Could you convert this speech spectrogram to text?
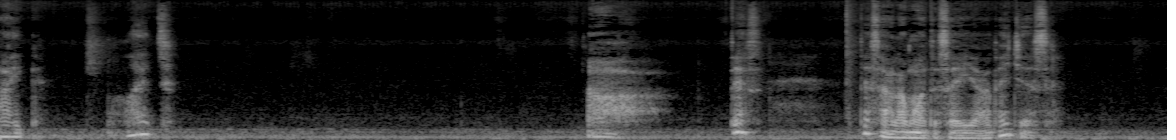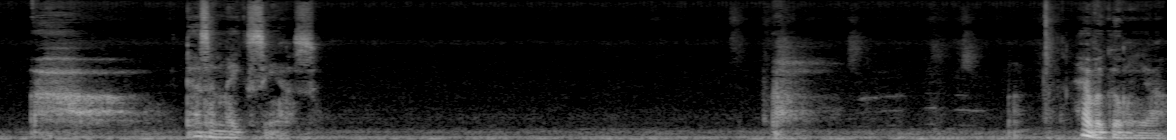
Like, what? Oh, that's that's all I want to say, y'all. They just oh, doesn't make sense. Have a good one, y'all.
